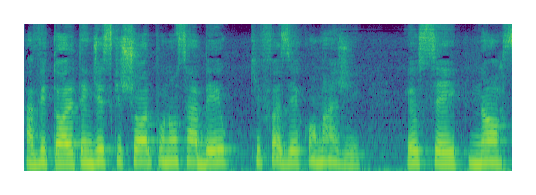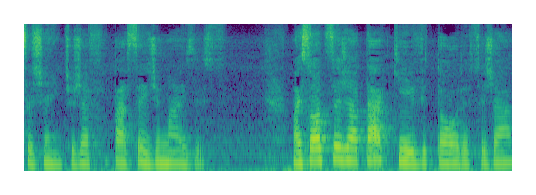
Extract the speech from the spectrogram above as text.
A Vitória tem dias que choro por não saber o que fazer com a magia. Eu sei, nossa gente, eu já passei demais isso. Mas só de você já estar tá aqui, Vitória, você já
